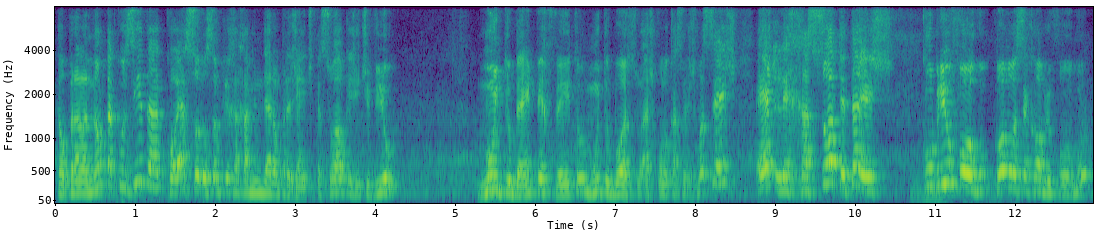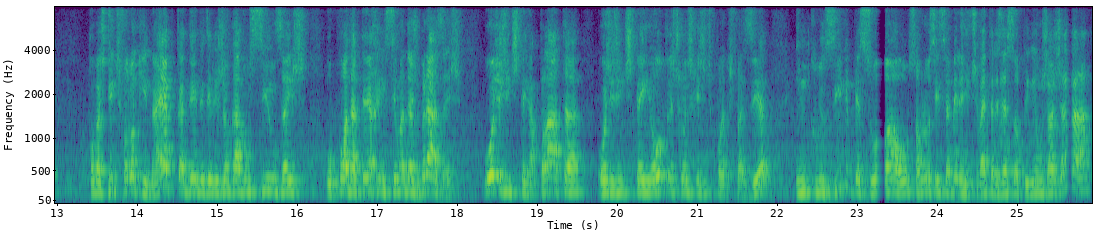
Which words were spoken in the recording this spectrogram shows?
Então, para ela não estar cozida, qual é a solução que Rahamim deram para gente? Pessoal, que a gente viu, muito bem, perfeito, muito boas as colocações de vocês. É lechassot cobrir o fogo. Como você cobre o fogo? Como a gente falou aqui, na época deles, eles jogavam cinzas, o pó da terra em cima das brasas. Hoje a gente tem a plata, hoje a gente tem outras coisas que a gente pode fazer. Inclusive, pessoal, só para vocês saberem, a gente vai trazer essa opinião já já.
